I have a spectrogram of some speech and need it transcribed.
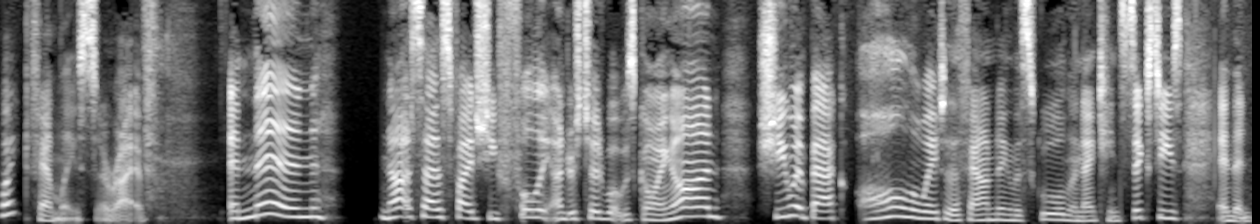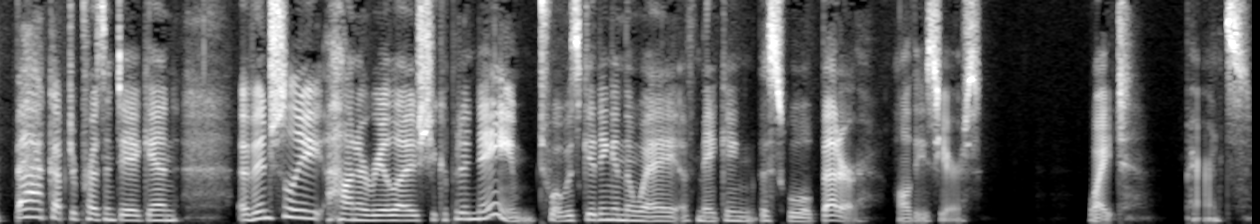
white families arrive. And then not satisfied she fully understood what was going on, she went back all the way to the founding of the school in the 1960s and then back up to present day again. Eventually, Hannah realized she could put a name to what was getting in the way of making the school better all these years white parents.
